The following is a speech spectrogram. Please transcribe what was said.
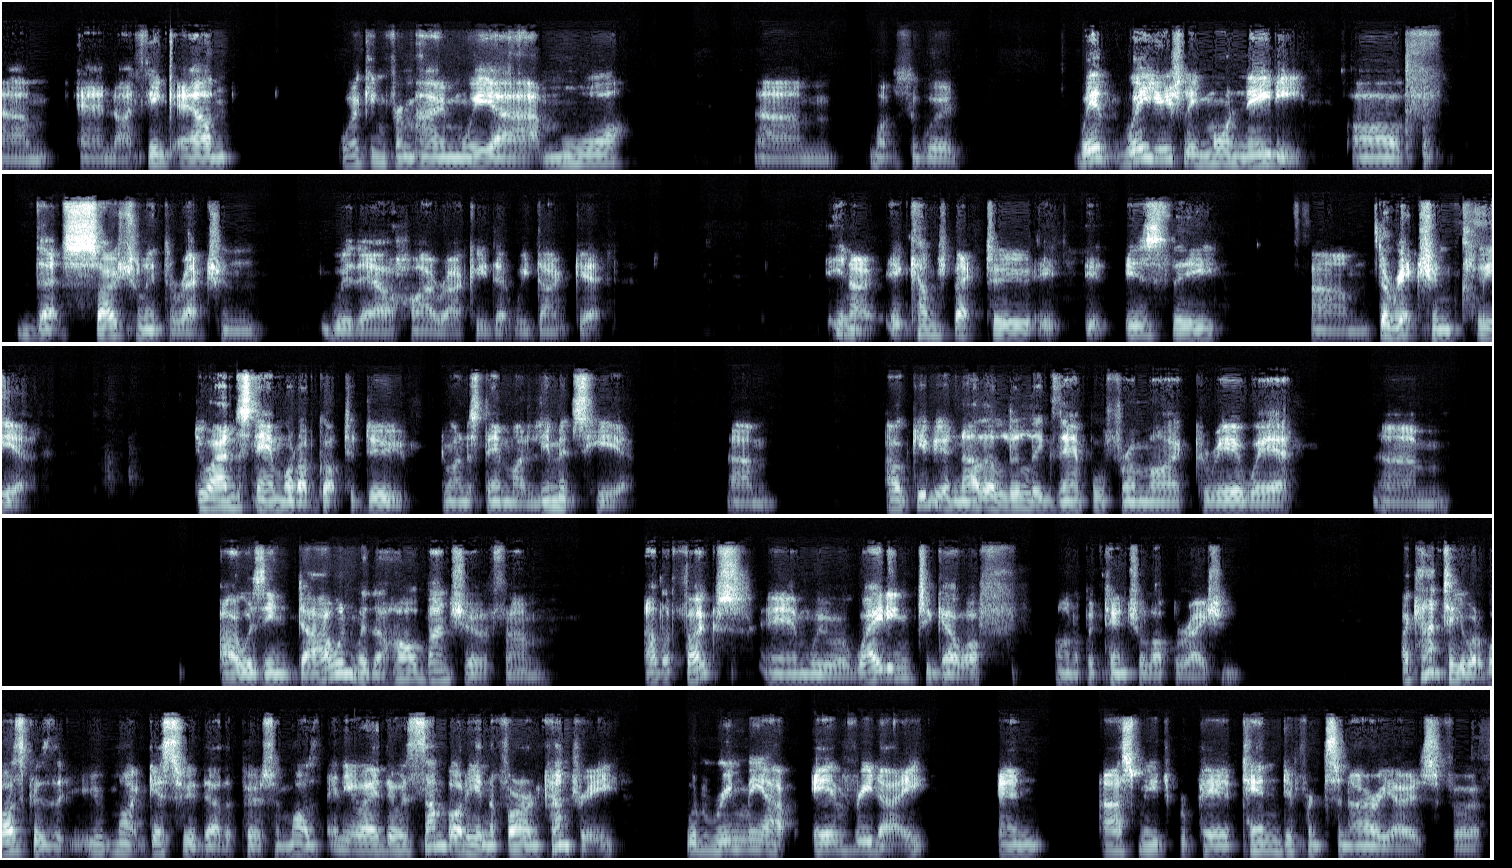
um, and I think our working from home, we are more, um, what's the word? We're, we're usually more needy of that social interaction with our hierarchy that we don't get. You know, it comes back to it, it, is the um, direction clear? Do I understand what I've got to do? Do I understand my limits here? Um, I'll give you another little example from my career where um, I was in Darwin with a whole bunch of um, other folks, and we were waiting to go off on a potential operation. I can't tell you what it was because you might guess who the other person was. Anyway, there was somebody in a foreign country would ring me up every day and ask me to prepare 10 different scenarios for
